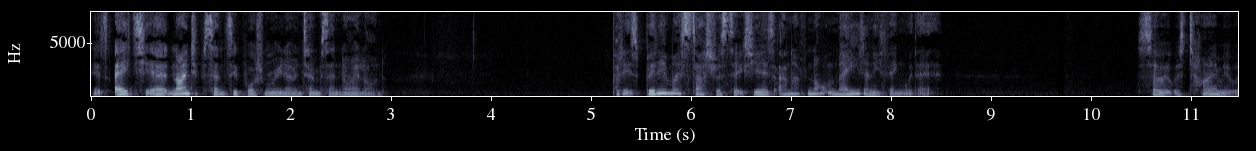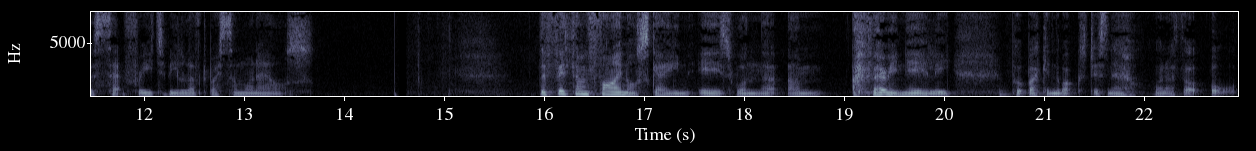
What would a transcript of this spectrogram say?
It's 80, uh, 90% superwash merino and 10% nylon. But it's been in my stash for six years and I've not made anything with it. So it was time it was set free to be loved by someone else. The fifth and final skein is one that um, I very nearly put back in the box just now when I thought, oh,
